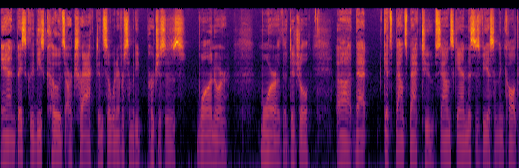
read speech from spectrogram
and basically these codes are tracked and so whenever somebody purchases one or more of the digital uh, that gets bounced back to soundscan. This is via something called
